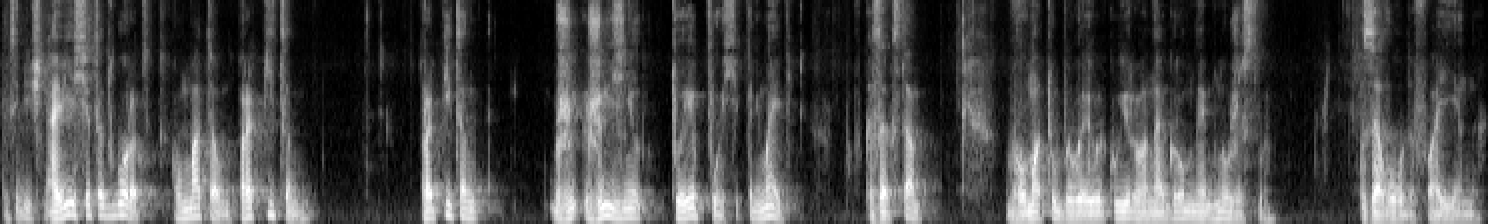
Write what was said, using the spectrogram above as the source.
Это лично. А весь этот город, Алмата, он пропитан, пропитан жизнью той эпохи, понимаете? В Казахстан в Алмату было эвакуировано огромное множество заводов военных,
